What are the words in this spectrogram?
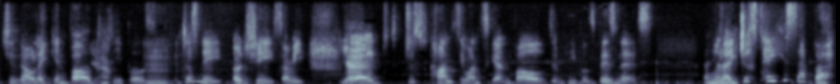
Do you know, like involved Yeah. in people's, Mm. doesn't he? Oh, she, sorry. Yeah. Uh, just constantly wants to get involved in people's business. And you're like, just take a step back.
